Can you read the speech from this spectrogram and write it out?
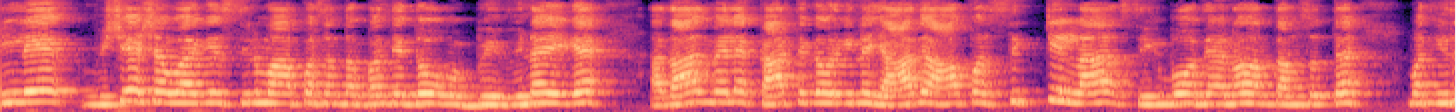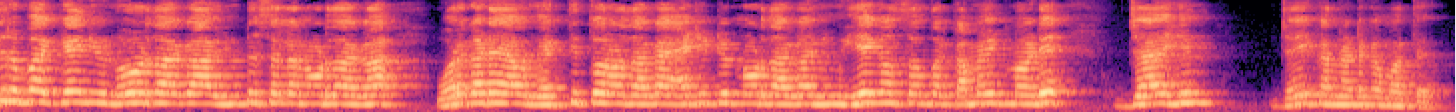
ಇಲ್ಲಿ ವಿಶೇಷವಾಗಿ ಸಿನಿಮಾ ಆಫರ್ಸ್ ಅಂತ ಬಂದಿದ್ದು ವಿನಯ್ಗೆ. ಅದಾದಮೇಲೆ ಕಾರ್ತಿಕ್ ಅವ್ರಿಗೆ ಇನ್ನೂ ಯಾವುದೇ ಆಫರ್ ಸಿಕ್ಕಿಲ್ಲ, ಸಿಗ್ಬೋದೇನೋ ಅಂತ ಅನಿಸುತ್ತೆ. ಮತ್ತು ಇದ್ರ ಬಗ್ಗೆ ನೀವು ನೋಡಿದಾಗ ಇಂಟ್ರೆಸ್ಟ್ ಎಲ್ಲ ನೋಡಿದಾಗ, ಹೊರಗಡೆ ಅವ್ರ ವ್ಯಕ್ತಿತ್ವ ನೋಡಿದಾಗ ಆ್ಯಟಿಟ್ಯೂಡ್ ನೋಡಿದಾಗ ನಿಮ್ಗೆ ಹೇಗೆ ಅನ್ಸುತ್ತೆ ಕಮೆಂಟ್ ಮಾಡಿ. ಜೈ ಹಿಂದ್, ಜೈ ಕರ್ನಾಟಕ ಮತ್ತೆ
